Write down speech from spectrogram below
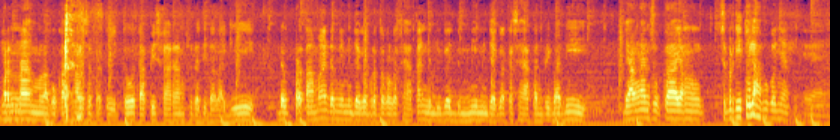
Pernah melakukan hal seperti itu tapi sekarang sudah tidak lagi. De- pertama demi menjaga protokol kesehatan dan juga demi menjaga kesehatan pribadi. Jangan suka yang seperti itulah pokoknya. Ya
